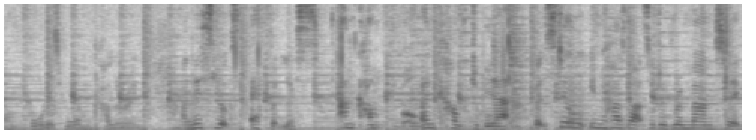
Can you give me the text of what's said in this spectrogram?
on Paula's warm colouring. And this looks effortless And comfortable. and comfortable, Yeah. but still you know, has that sort of romantic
